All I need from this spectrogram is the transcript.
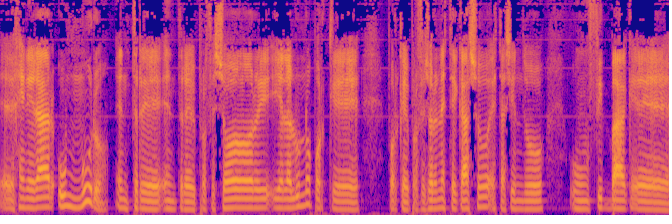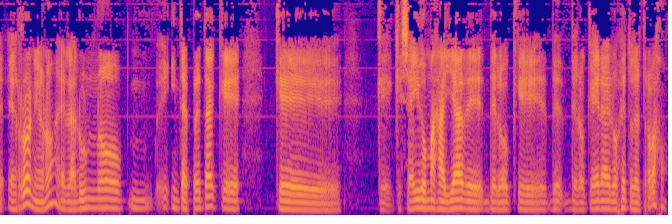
eh, generar un muro entre, entre el profesor y, el alumno porque, porque el profesor en este caso está haciendo un feedback eh, erróneo, ¿no? El alumno mm, interpreta que, que, que, se ha ido más allá de, de lo que, de lo que era el objeto del trabajo.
